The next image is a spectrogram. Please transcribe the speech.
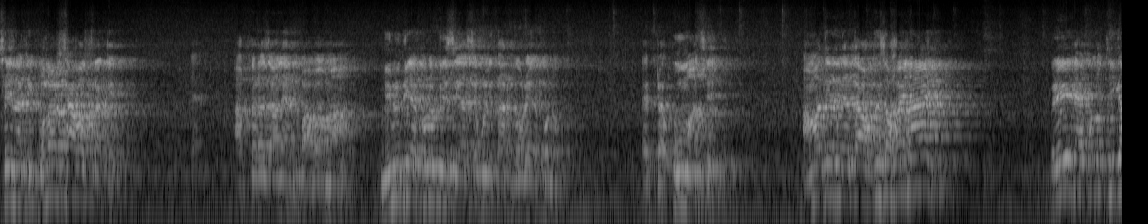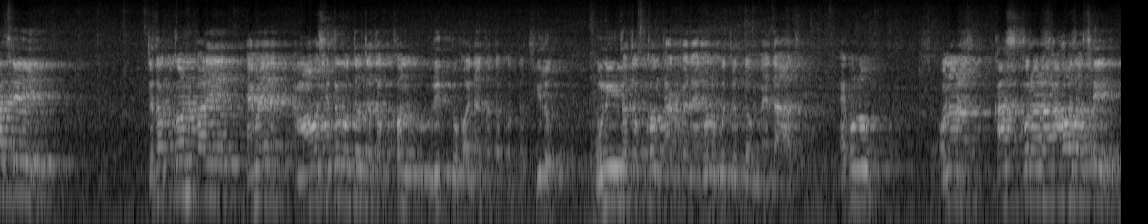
সে নাকি বলার সাহস রাখে। আপনারা জানেন, বাবা, মা, মিনুদি এখনও বেঁচে আছে বলে তার ঘরে এখনও একটা উম আছে। আমাদের নেতা অফিসে হয় নাই? ব্রেন এখনও ঠিক আছে? যতক্ষণ পারে এম এ মাও মতো যতক্ষণ মৃত্যু হয় না ততক্ষণ তো ছিল। উনি ততক্ষণ থাকবেন, এখনও পর্যন্ত মেধা আছে। এখনও ওনার কাজ করার সাহস আছে।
